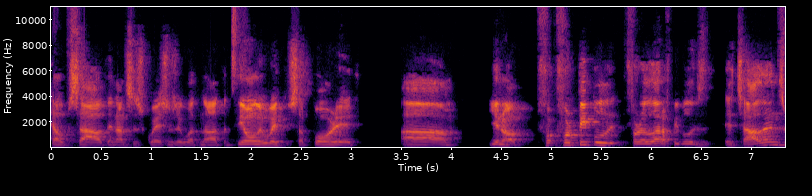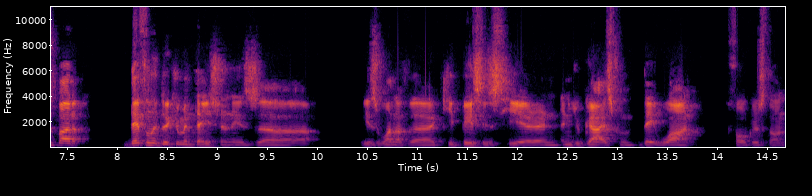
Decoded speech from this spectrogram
helps out and answers questions and whatnot. That's the only way to support it. Um, you know, for for people, for a lot of people, it's a challenge, but definitely documentation is. Uh, is one of the key pieces here and, and you guys from day one focused on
